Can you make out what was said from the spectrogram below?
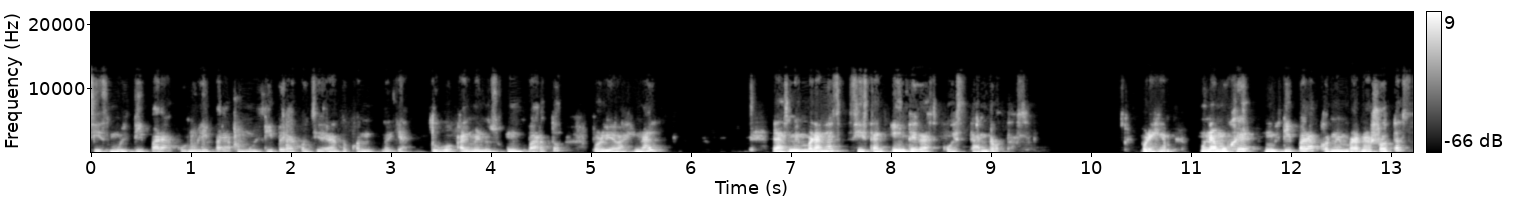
si es multípara o nulípara, o multípara considerando cuando ya tuvo al menos un parto por vía vaginal. Las membranas si están íntegras o están rotas. Por ejemplo, una mujer multípara con membranas rotas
